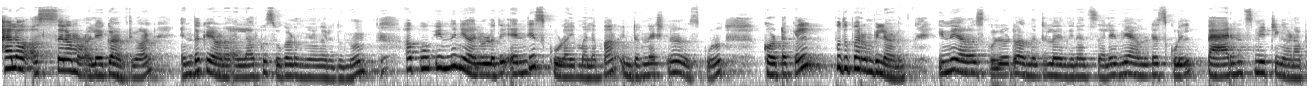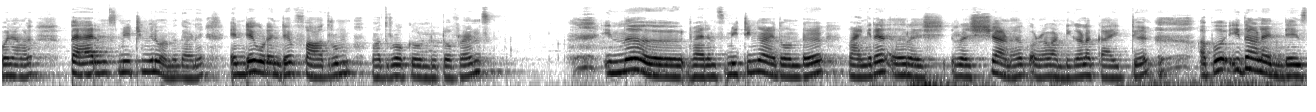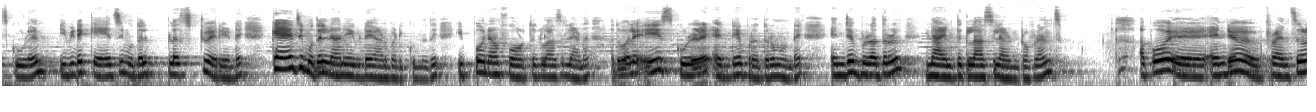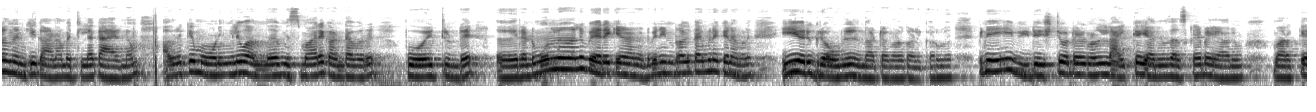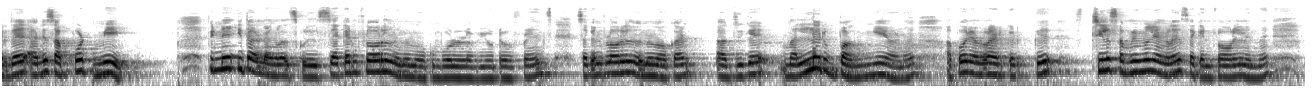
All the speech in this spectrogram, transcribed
Hello അസ്സലാം വലൈക്കും everyone എന്തൊക്കെയാണ് എല്ലാവർക്കും സുഖമാണെന്ന് ഞാൻ കരുതുന്നു. അപ്പോൾ ഇന്ന് ഞാനുള്ളത് എന്റെ സ്കൂളായി മലബാർ ഇന്റർനാഷണൽ സ്കൂൾ കോട്ടക്കൽ പുതുപ്പറമ്പിലാണ് ഇന്ന് ഞങ്ങൾ സ്കൂളിലോട്ട് വന്നിട്ടുള്ളത് എന്തിനാണെന്ന് വെച്ചാൽ ഇന്ന് ഞങ്ങളുടെ സ്കൂളിൽ പാരൻസ് മീറ്റിംഗ് ആണ്. അപ്പോൾ ഞങ്ങൾ പാരൻസ് മീറ്റിങ്ങിന് വന്നതാണ്. എന്റെ കൂടെ എന്റെ ഫാദറും മദറും ഒക്കെ ഉണ്ട് കേട്ടോ ഫ്രണ്ട്സ് ഇന്ന് പാരൻസ് മീറ്റിംഗ് ആയതുകൊണ്ട് ഭയങ്കര റഷ് റഷാണ് കുറേ വണ്ടികളൊക്കെ ആയിട്ട്. അപ്പോൾ ഇതാണ് എന്റെ സ്കൂൾ ഇവിടെ കെ ജി മുതൽ പ്ലസ് ടു വരെയുണ്ട്. കെ ജി മുതൽ ഞാൻ ഇവിടെയാണ് പഠിക്കുന്നത്. ഇപ്പോൾ ഞാൻ ഫോർത്ത് ക്ലാസ്സിലാണ് അതുപോലെ ഈ സ്കൂളിൽ എന്റെ ബ്രദറും ഉണ്ട്. എന്റെ ബ്രദർ നയൻത്ത് ക്ലാസ്സിലാണ് കേട്ടോ ഫ്രണ്ട്സ് അപ്പോൾ എന്റെ ഫ്രണ്ട്സുകളൊന്നും എനിക്ക് കാണാൻ പറ്റില്ല. കാരണം അവരൊക്കെ മോർണിംഗിൽ വന്ന് മിസ്മാരെ കണ്ട് അവർ പോയിട്ടുണ്ട്. രണ്ട് മൂന്ന് നാല് പേരെയൊക്കെ ഞാൻ കണ്ടു. പിന്നെ ഇന്റർവൽ ടൈമിനൊക്കെ ഞങ്ങൾ ഈ ഒരു ഗ്രൗണ്ടിൽ നിന്നാട്ടോ ഞങ്ങൾ കളിക്കാറുള്ളത് പിന്നെ ഈ വീഡിയോ ഇഷ്ടപ്പെട്ട നിങ്ങൾ ലൈക്ക് ചെയ്യാനും സബ്സ്ക്രൈബ് ചെയ്യാനും മറക്കരുത്. ആൻഡ് സപ്പോർട്ട് മീ പിന്നെ ഇതാണ് ഞങ്ങൾ സ്കൂളിൽ സെക്കൻഡ് ഫ്ലോറിൽ നിന്ന് നോക്കുമ്പോഴുള്ള വ്യൂ ടു ഫ്രണ്ട്സ് സെക്കൻഡ് ഫ്ലോറിൽ നിന്ന് നോക്കാൻ അധിക നല്ലൊരു ഭംഗിയാണ്. അപ്പോൾ ഞങ്ങൾ ഇടയ്ക്കിടയ്ക്ക് ചില സമയങ്ങളിൽ ഞങ്ങൾ സെക്കൻഡ് ഫ്ലോറിൽ നിന്ന്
